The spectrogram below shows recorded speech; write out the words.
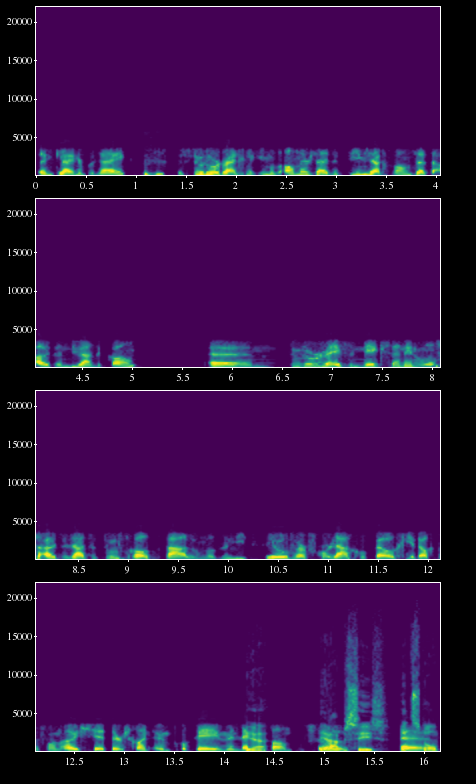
een kleiner bereik. Mm -hmm. Dus toen hoorden we eigenlijk iemand anders uit het team zeggen van zet de auto nu aan de kant. Um, toen hoorden we even niks en in onze auto zaten we toen vooral te balen, omdat we niet heel ver voor lagen op België. Dachten van oh shit, er is gewoon een probleem, een lekke band ja. of zo. Ja, precies. Pitstop.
